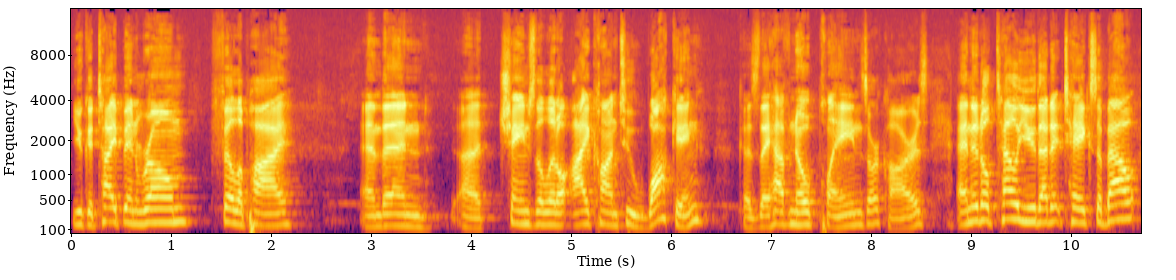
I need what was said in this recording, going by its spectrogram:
You could type in Rome, Philippi, and then uh, change the little icon to walking because they have no planes or cars. And it'll tell you that it takes about,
